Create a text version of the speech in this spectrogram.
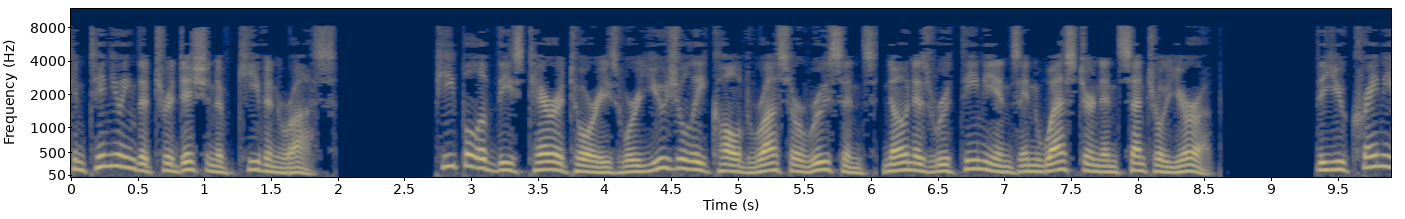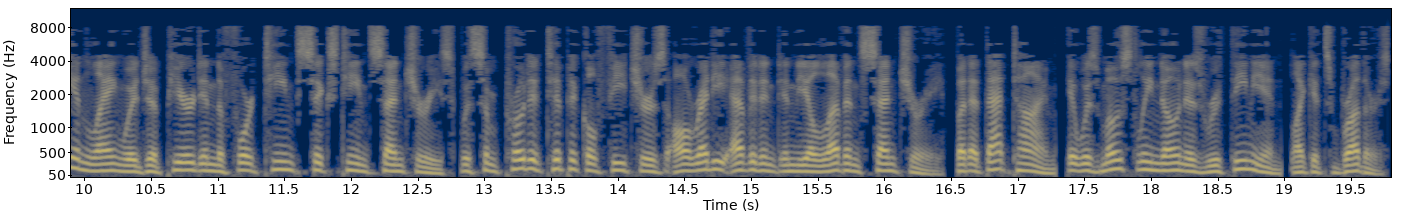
continuing the tradition of Kievan Rus. People of these territories were usually called Rus or Rusins known as Ruthenians in Western and Central Europe. The Ukrainian language appeared in the 14th–16th centuries with some prototypical features already evident in the 11th century, but at that time, it was mostly known as Ruthenian, like its brothers.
